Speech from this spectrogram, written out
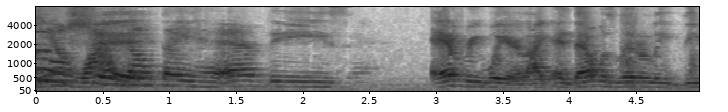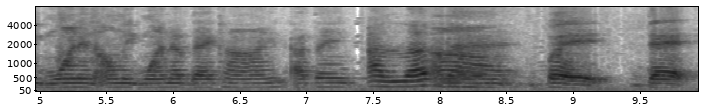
damn, why don't they have these? Everywhere, like, and that was literally the one and only one of that kind, I think. I love Um, that. but that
